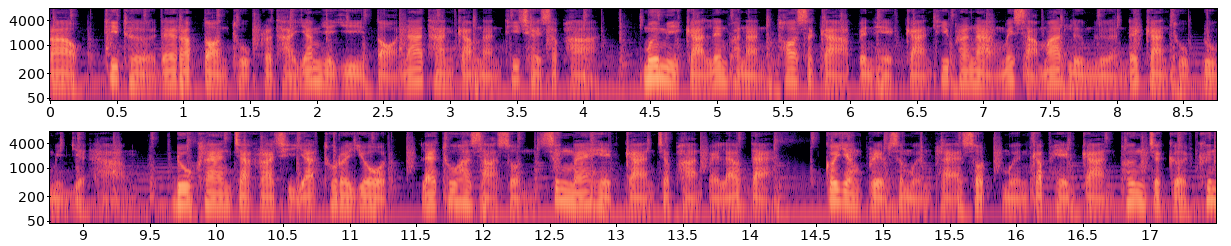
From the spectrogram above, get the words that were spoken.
ร้าวที่เธอได้รับตอนถูกประทาย่ำเยยีต่อหน้าทานกามนันที่ชัยสภา เมื่อมีการเล่นพนันทอดสกาเป็นเหตุการณ์ที่พระนางไม่สามารถลืมเลือนได้การถูกดูหมิ่นเหยียดหาม ดูแคลนจากราชิยะทุรโยธและทุหสาสนซึ่งแม้เหตุการณ์จะผ่านไปแล้วแต่ ก็ยังเปรียบเสมือนแผลสดเหมือนกับเหตุการณ์เพิ่งจะเกิดขึ้น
